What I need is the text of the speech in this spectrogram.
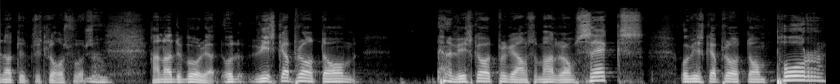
naturligtvis klart för sig. Han hade börjat. Och vi ska prata om, vi ska ha ett program som handlar om sex och vi ska prata om porr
